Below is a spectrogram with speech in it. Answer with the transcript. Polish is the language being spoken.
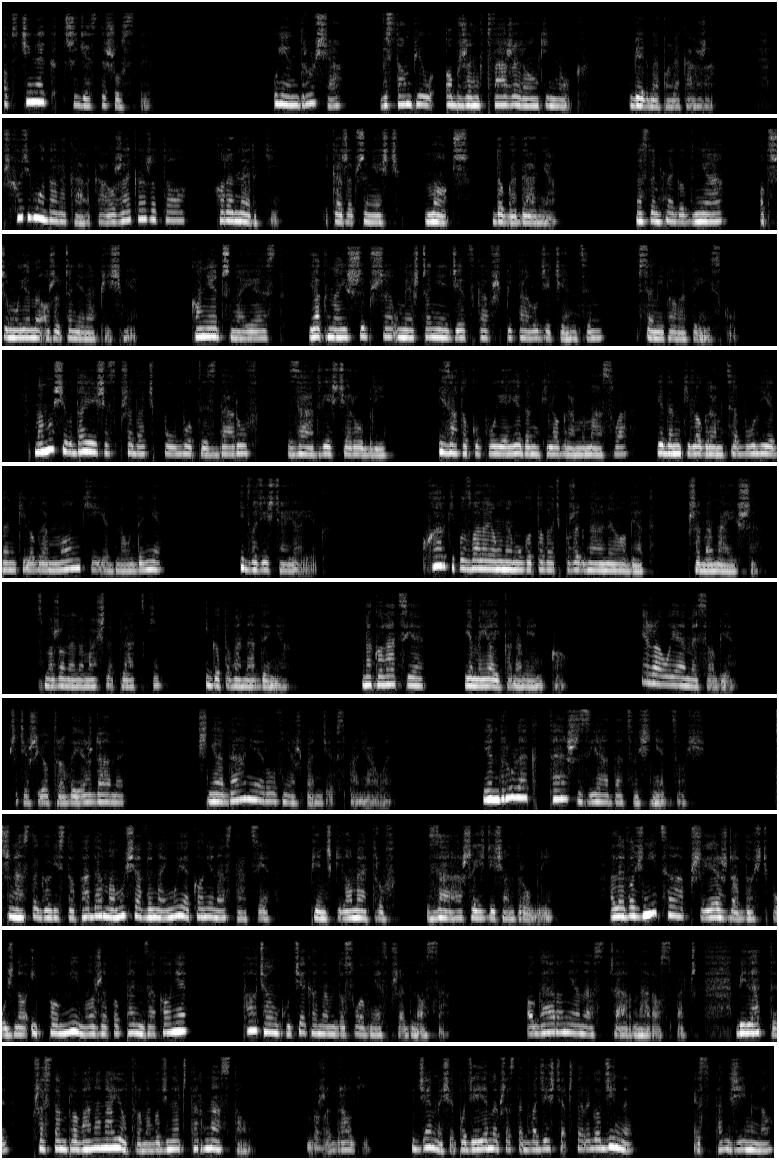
Odcinek 36 U Jędrusia wystąpił obrzęk twarzy, rąk i nóg. Biegnę po lekarza. Przychodzi młoda lekarka, orzeka, że to chore nerki i każe przynieść mocz do badania. Następnego dnia otrzymujemy orzeczenie na piśmie. Konieczne jest jak najszybsze umieszczenie dziecka w szpitalu dziecięcym w Semipałatyńsku. Mamusi udaje się sprzedać pół buty z darów za dwieście rubli i za to kupuje jeden kilogram masła, jeden kilogram cebuli, jeden kilogram mąki, jedną dynię i dwadzieścia jajek. Kucharki pozwalają nam ugotować pożegnalny obiad, wszemanajsze, smażone na maśle placki i gotowana dynia. Na kolację jemy jajka na miękko. Nie żałujemy sobie, przecież jutro wyjeżdżamy. Śniadanie również będzie wspaniałe. Jędrulek też zjada coś niecoś. 13 listopada mamusia wynajmuje konie na stację, pięć kilometrów, za sześćdziesiąt rubli. Ale woźnica przyjeżdża dość późno i pomimo, że popędza konie, pociąg ucieka nam dosłownie sprzed nosa. Ogarnia nas czarna rozpacz. Bilety przestęplowano na jutro, na godzinę czternastą. Boże drogi, gdzie my się podziejemy przez te dwadzieścia cztery godziny? Jest tak zimno.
